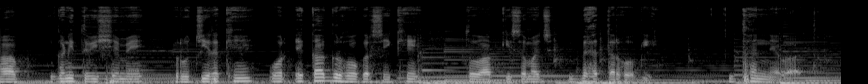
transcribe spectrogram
आप गणित विषय में रुचि रखें और एकाग्र होकर सीखें तो आपकी समझ बेहतर होगी। धन्यवाद।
